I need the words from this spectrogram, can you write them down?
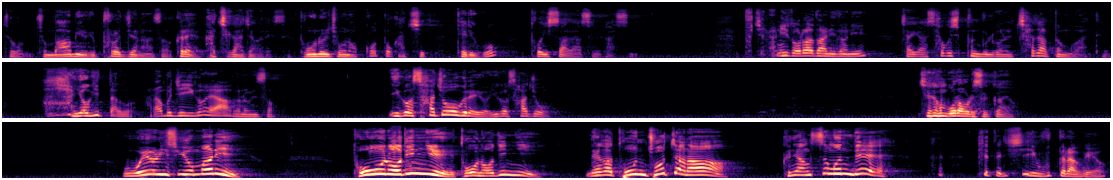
좀, 좀 마음이 이렇게 풀어지지 않아서 그래 같이 가자 그랬어요. 돈을 줘놓고 또 같이 데리고 토이살라스를 갔습니다. 부지런히 돌아다니더니 자기가 사고 싶은 물건을 찾았던 것 같아요. 아 여기 있다고 할아버지 이거야 그러면서 이거 사줘 그래요. 이거 사줘. 제가 뭐라 그랬을까요? Where is your money? 돈 어딨니? 돈 어딨니? 내가 돈 줬잖아. 그냥 쓰면 돼. 그랬더니 씨 웃더라고요.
